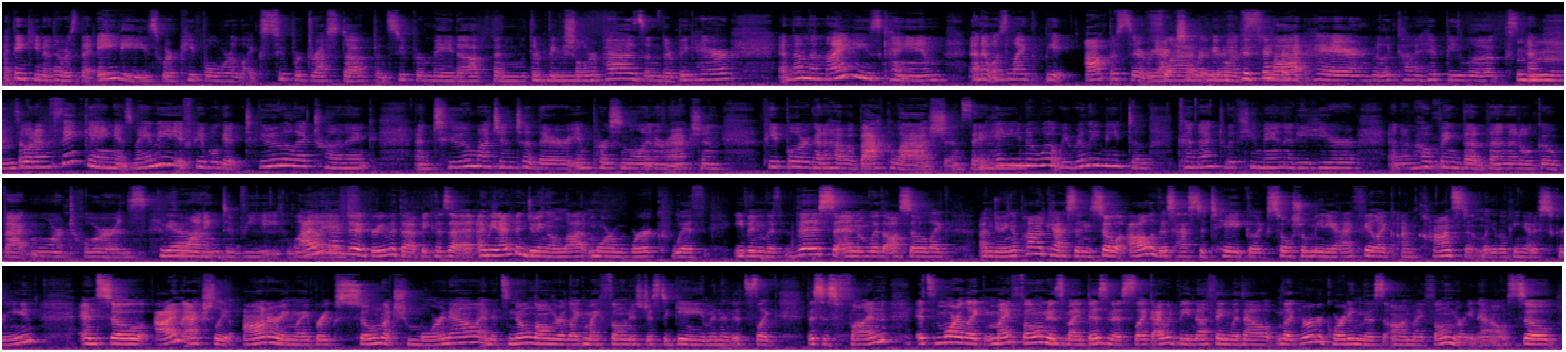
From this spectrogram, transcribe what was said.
I think, you know, there was the 80s where people were like super dressed up and super made up and with their mm-hmm. big shoulder pads and their big hair. And then the 90s came and it was like the opposite reaction flat where people had flat hair and really kind of hippie looks. Mm-hmm. And so, what I'm thinking is maybe if people get too electronic and too much into their impersonal interaction, people are going to have a backlash and say, mm-hmm. hey, you know what? We really need to connect with humanity here. And I'm hoping that then it'll go back more towards yeah. wanting to be live. I would have to agree with that because I, I mean, I've been doing a lot more work with even with this and with also like I'm doing a podcast and so all of this has to take like social media. I feel like I'm constantly looking at a screen and so I'm actually honoring my breaks so much more now. And it's no longer like my phone is just a game and it's like, this is fun. It's more like my phone is my business. Like I would be nothing without, like, we're recording this on my phone right now. So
